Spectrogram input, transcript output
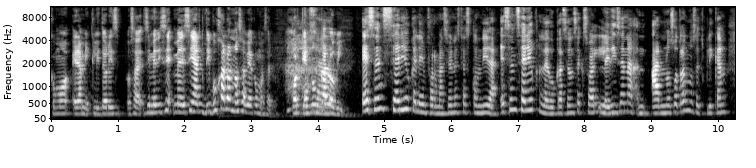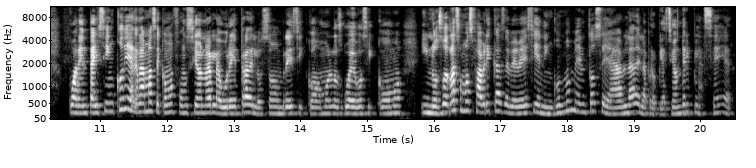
cómo era mi clítoris. O sea, si me, dice, me decían, dibújalo, no sabía cómo hacerlo. Porque O nunca sea, lo vi. ¿Es en serio que la información está escondida? ¿Es en serio que en la educación sexual le dicen a, a nosotros nos explican 45 diagramas de cómo funciona la uretra de los hombres y cómo los huevos y cómo y nosotras somos fábricas de bebés y en ningún momento se habla de la apropiación del placer.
